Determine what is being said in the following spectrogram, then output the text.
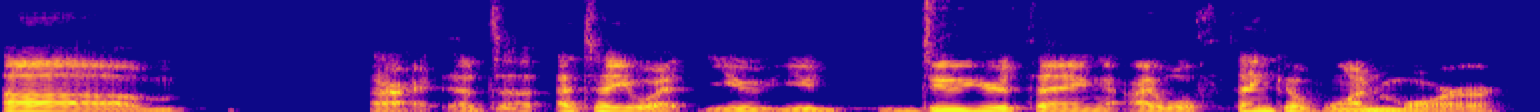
Um all right, that's, I tell you what, you you do your thing. I will think of one more.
